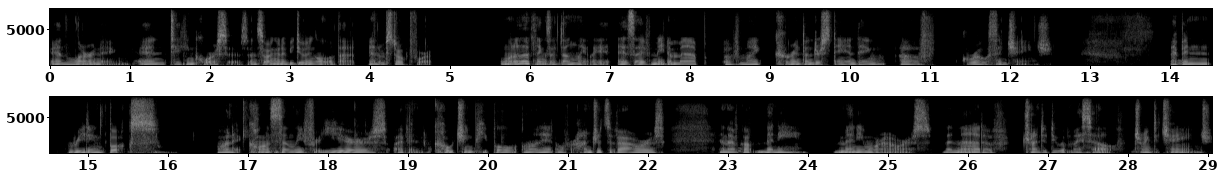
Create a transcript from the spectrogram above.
and learning and taking courses. And so I'm going to be doing all of that, and I'm stoked for it. One of the things I've done lately is I've made a map of my current understanding of growth and change. I've been reading books on it constantly for years. I've been coaching people on it over hundreds of hours, and I've got many, many more hours than that of trying to do it myself, trying to change.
